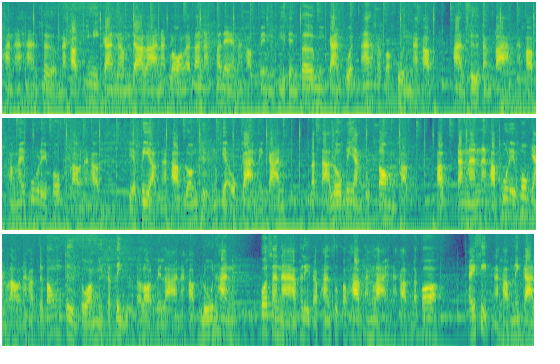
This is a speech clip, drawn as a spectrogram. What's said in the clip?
ภัณฑ์อาหารเสริมนะครับ ที่มีการนำดารานักร้องและก็นักแสดงนะครับ เป็นพรีเซนเตอร์มีการอวดอ้างสรรพคุณนะครับ ผ่านสื่อต่างๆนะครับทำให้ผู้บริโภคของเรานะครับ เสียเปรียบนะครับ รวมถึงเสียโอกาสในการ รักษาโรคได้อย่างถูกต้องครับครับดังนั้นนะครับผู้บริโภคอย่างเรานะครับ จะต้องตื่นตัวมีสติอยู่ตลอดเวลานะครับ รู้ทันโฆษณาผลิตภัณฑ์สุขภาพทั้งหลายนะครับ แล้วก็ใช้สิทธิ์นะครับในการ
